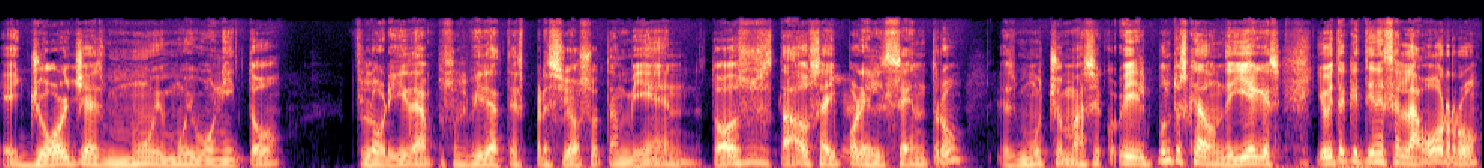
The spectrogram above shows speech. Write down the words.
eh, Georgia es muy, muy bonito, Florida, pues olvídate, es precioso también. Todos esos estados ahí por el centro es mucho más... Y el punto es que a donde llegues, y ahorita que tienes el ahorro,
